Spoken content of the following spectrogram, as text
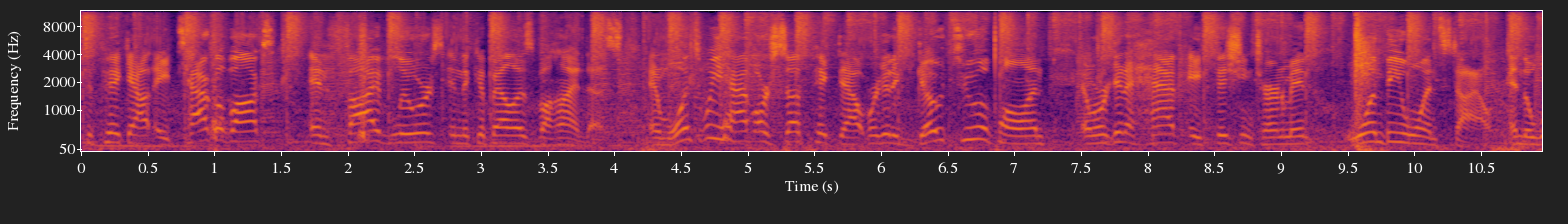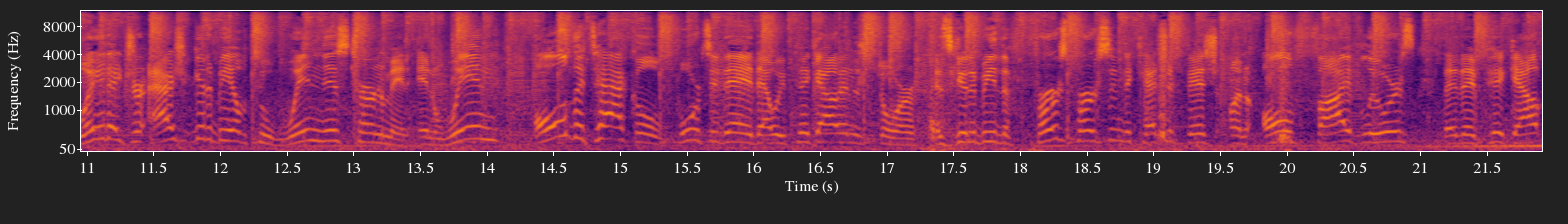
to pick out a tackle box and five lures in the Cabela's behind us. And once we have our stuff picked out, we're gonna go to a pond and we're gonna have a fishing tournament 1v1 style. And the way that you're actually gonna be able to win this tournament and win all the tackle for today that we pick out in the store is gonna be the first person to catch a fish on all five lures that they pick out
